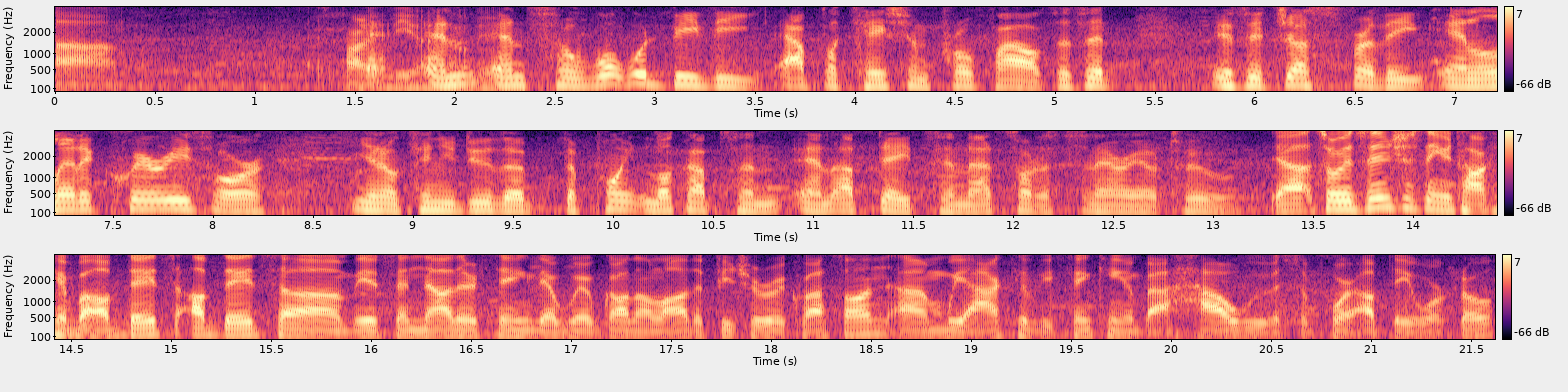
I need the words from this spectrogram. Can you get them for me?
um, as part of the. And, and so what would be the application profiles? Is it, is it just for the analytic queries or you know, can you do the, the point lookups and, and updates in that sort of scenario too? Yeah, so it's interesting you're talking about updates. Updates um, is another thing that we've gotten a lot of feature requests on. Um, we're actively thinking about how we would support update workload.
